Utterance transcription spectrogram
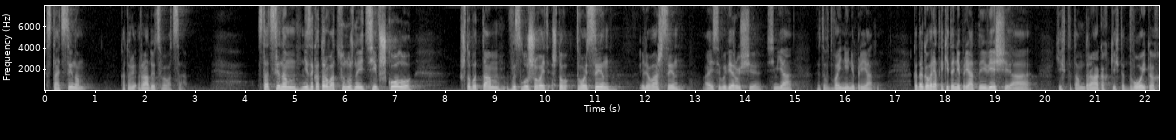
Стать сыном, который радует своего отца. Стать сыном, не за которого отцу нужно идти в школу, чтобы там выслушивать, что твой сын или ваш сын, а если вы верующие, семья, это вдвойне неприятно. Когда говорят какие-то неприятные вещи о каких-то там драках, каких-то двойках,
